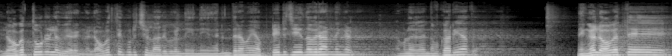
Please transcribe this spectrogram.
ലോകത്തോടുള്ള വിവരങ്ങൾ ലോകത്തെക്കുറിച്ചുള്ള അറിവുകൾ നീ നിരന്തരമായി അപ്ഡേറ്റ് ചെയ്യുന്നവരാണ് നിങ്ങൾ. നമ്മളെല്ലാം നമുക്കറിയാതെ. നിങ്ങൾ ലോകത്തെ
